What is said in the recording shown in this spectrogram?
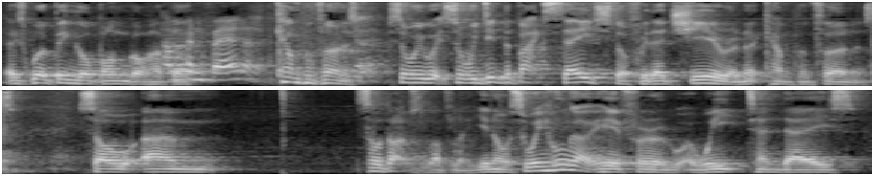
It's where Bingo Bongo have Camp and Furnace. Camp and Furnace. Yeah. So we so we did the backstage stuff with Ed Sheeran at Camp and Furnace. So um, so that was lovely, you know. So we hung out here for a week, ten days,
